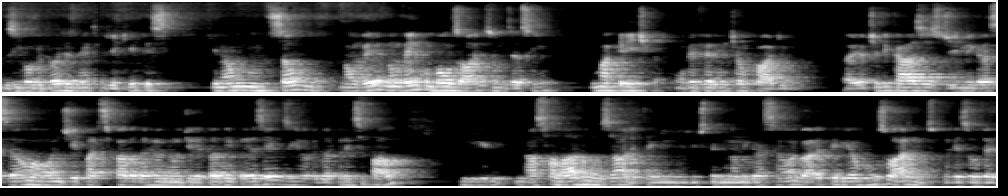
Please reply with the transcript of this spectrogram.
desenvolvedores dentro de equipes que não são, não vê, não com bons olhos, vamos dizer assim, uma crítica com referente ao código. Eu tive casos de migração onde participava da reunião o diretor da empresa e o desenvolvedor principal, e nós falávamos, olha, tem, a gente terminou a migração, agora teria alguns warnings para resolver.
